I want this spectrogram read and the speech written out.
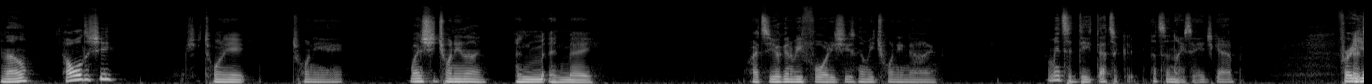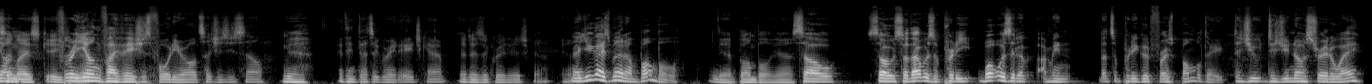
no. How old is she? She's 28 Twenty eight. When's she twenty nine? in in May. Right, so you're gonna be forty. She's gonna be twenty nine. I mean, it's a deep. That's a good. That's a nice age gap. For a It's a young, nice age for a gap. young, vivacious forty year old such as yourself, Yeah, I think that's a great age gap. it is a great age gap. Yeah, Now you guys met on Bumble, yeah Bumble. Yeah. so so so that was a pretty. What was it? I mean, that's a pretty good first Bumble date. Did you did you know straight away?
